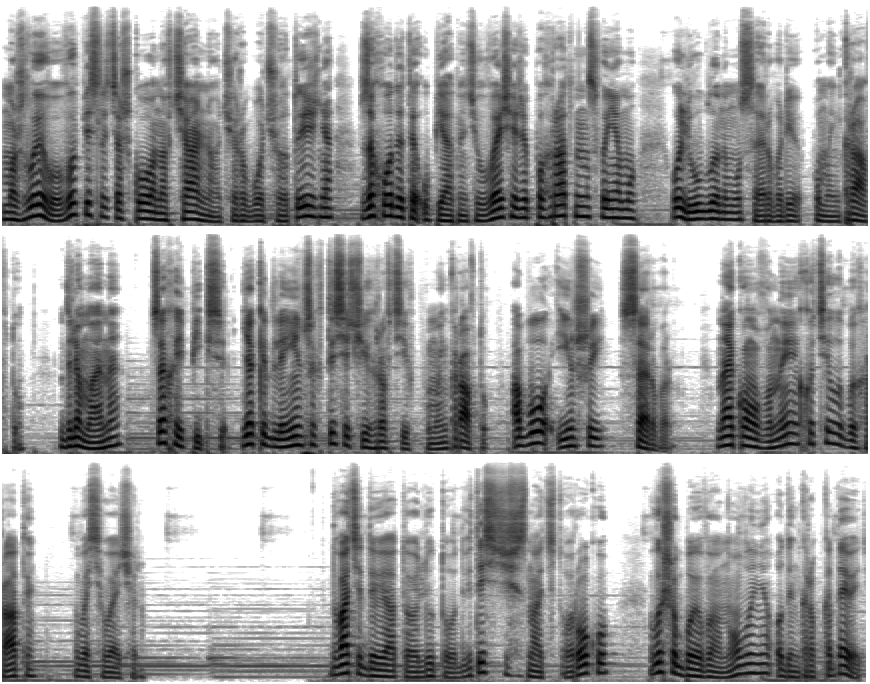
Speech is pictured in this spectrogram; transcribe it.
Можливо, ви після тяжкого навчального чи робочого тижня заходите у п'ятницю ввечері пограти на своєму улюбленому сервері по Майнкрафту. Для мене це Hypixel, як і для інших тисячі гравців по Майнкрафту, або інший сервер, на якому вони хотіли би грати весь вечір. 29 лютого 2016 року вийшло бойове оновлення 1.9,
